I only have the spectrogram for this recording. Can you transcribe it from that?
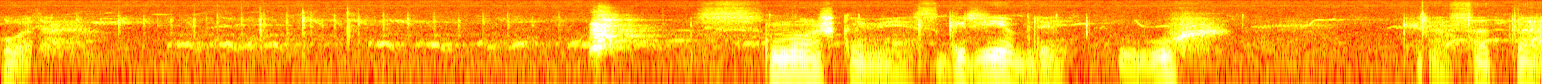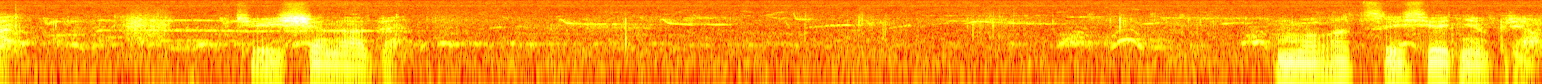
Вот она. С ножками, с греблей. Ух, красота. Что еще надо? Молодцы сегодня прям.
